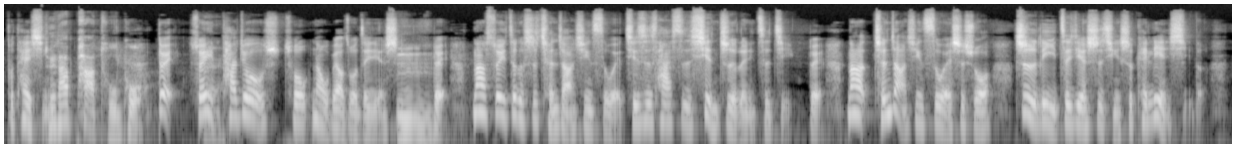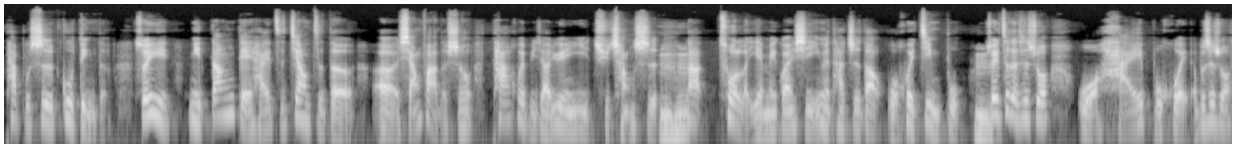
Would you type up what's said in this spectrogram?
不太行所以。他怕突破，对，所以他就说：“那我不要做这件事。”嗯嗯对，那所以这个是成长性思维，其实它是限制了你自己。对，那成长性思维是说智力这件事情是可以练习的，它不是固定的。所以你当给孩子这样子的呃想法的时候，他会比较愿意去尝试。嗯那错了也没关系，因为他知道我会进步。嗯所以这个是说我还不会，而不是说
